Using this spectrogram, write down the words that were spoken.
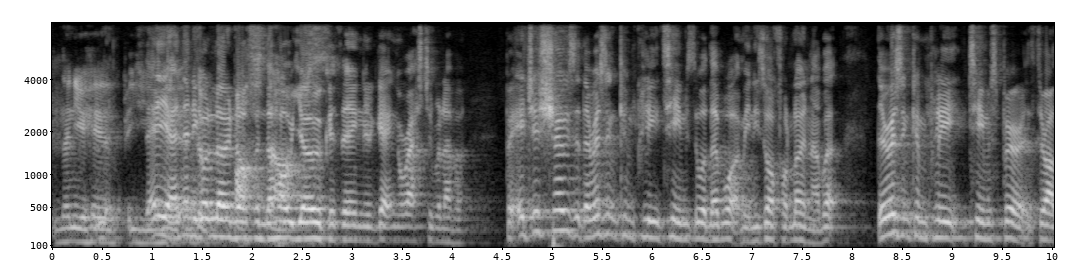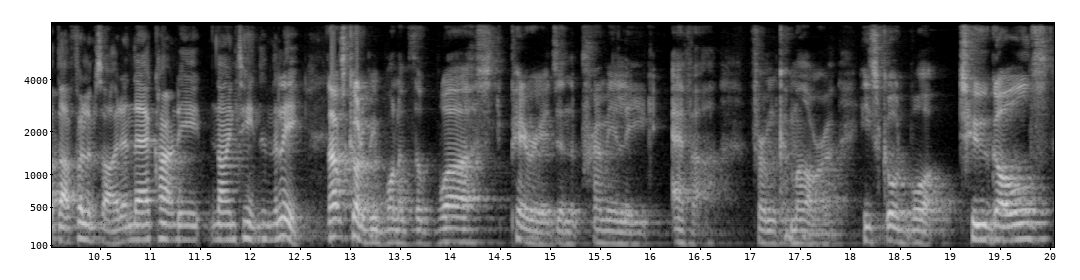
And then you hear, you Yeah, hear and then he the got loaned off and the whole yoga thing and getting arrested, whatever. But it just shows that there isn't complete teams. Well, they're what I mean, he's off on loan now, but there isn't complete team spirit throughout that Fulham side, and they're currently 19th in the league. That's got to be one of the worst periods in the Premier League ever from Kamara. He scored what two goals?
